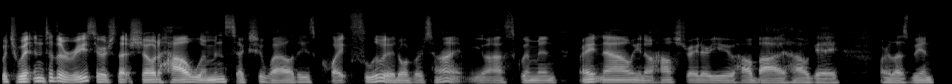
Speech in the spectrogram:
which went into the research that showed how women's sexuality is quite fluid over time. You ask women right now, you know, how straight are you, how bi, how gay, or lesbian?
